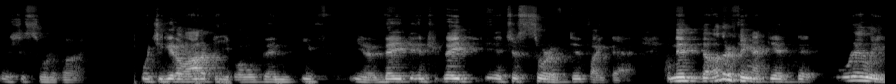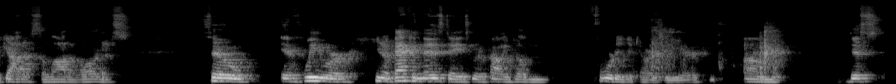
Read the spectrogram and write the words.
it was just sort of a once you get a lot of people, then you you know they they it just sort of did like that. And then the other thing I did that really got us a lot of artists. So if we were, you know, back in those days, we were probably building 40 guitars a year. Um, this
